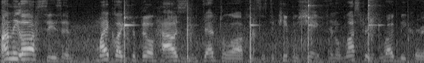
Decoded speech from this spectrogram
On the off season, Mike likes to build houses and dental offices to keep in shape for an illustrious rugby career.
